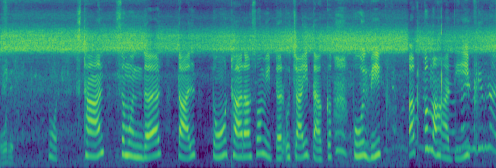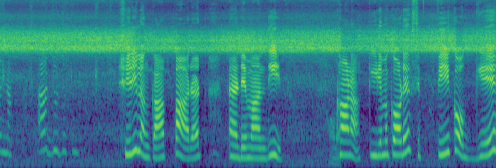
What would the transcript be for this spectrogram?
ਮੋਰ ਵੇਖ। ਮੋਰ। ਸਥਾਨ ਸਮੁੰਦਰ ਤਲ ਤੋਂ 1800 ਮੀਟਰ ਉਚਾਈ ਤੱਕ ਪੂਰਬੀ ਅਪ ਮਹਾਦੀਪ ਸ਼੍ਰੀਲੰਕਾ ਭਾਰਤ ਅੰਡੇਮਾਨ ਦੀਪ ਖਾਣਾ। ਕੀੜੇ ਮਕੌੜੇ ਸਿੱਪੀ ਘੋਗੇ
